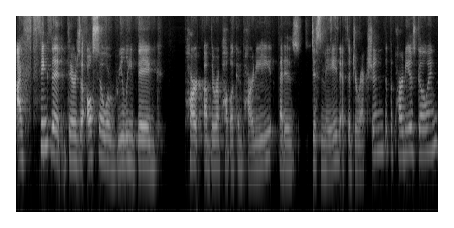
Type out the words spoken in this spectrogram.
I think that there's also a really big part of the Republican Party that is dismayed at the direction that the party is going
